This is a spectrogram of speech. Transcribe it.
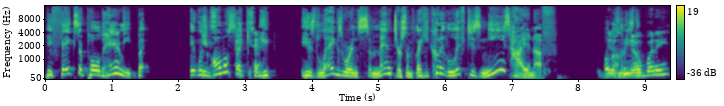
he fakes a pulled hammy, but it was He's almost like he his legs were in cement or something. Like he couldn't lift his knees high enough. Hold There's on, let me nobody.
